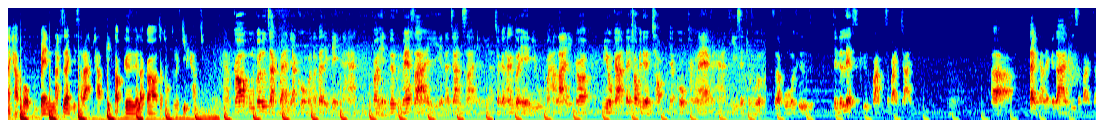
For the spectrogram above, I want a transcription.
นะครับผมเป็นนักแสดงอิสระครับติ๊กต็อกเกอร์แล้วก็เจ้าของธุรกิจครับครับก็บูมก็รู้จักแบรนด์ยาโคมาตั้งแต่เด็กๆนะฮะก็เห็นเพื่อนคุณแม่ใส่เห็นอาจารย์ใส่อะไรเงี้ยจนกระทั่งตัวเองอยู่มหาลัยก็มีโอกาสได้เข้าไปเดินช็อปยาโคครั้งแรกนะฮะที่เซ็นทรัลเวิลด์สำหรับบูมก็คือ genderless คือความสบายใจแต่งอะไรก็ได้ที่สบายใจ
